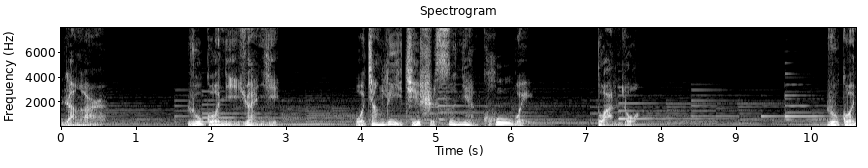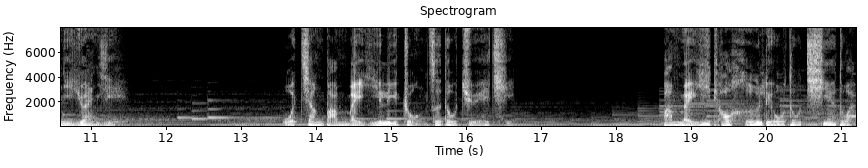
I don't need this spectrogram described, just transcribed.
然而，如果你愿意，我将立即使思念枯萎、断落。如果你愿意，我将把每一粒种子都崛起，把每一条河流都切断，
